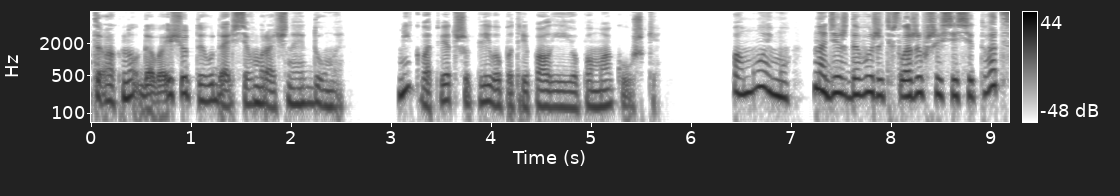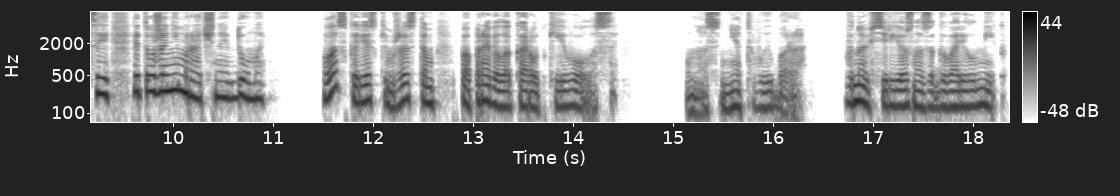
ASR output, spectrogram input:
«Так, ну давай еще ты ударься в мрачные думы». Мик в ответ шутливо потрепал ее по макушке. «По-моему, надежда выжить в сложившейся ситуации — это уже не мрачные думы». Ласка резким жестом поправила короткие волосы. «У нас нет выбора», — вновь серьезно заговорил Мик.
